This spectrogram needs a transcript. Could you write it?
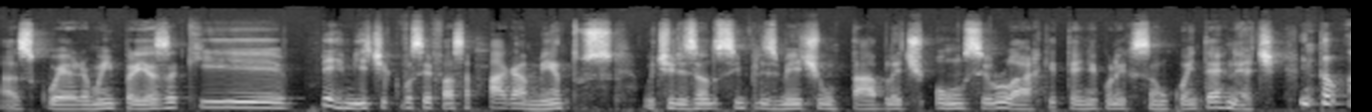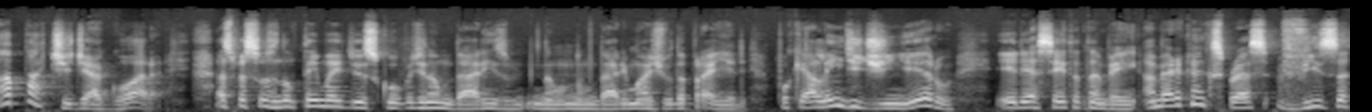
A Square é uma empresa que permite que você faça pagamentos utilizando simplesmente um tablet ou um celular que tenha conexão com a internet. Então, a partir de agora, as pessoas não têm mais desculpa de não darem, não, não darem uma ajuda para ele, porque além de dinheiro, ele aceita também American Express, Visa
